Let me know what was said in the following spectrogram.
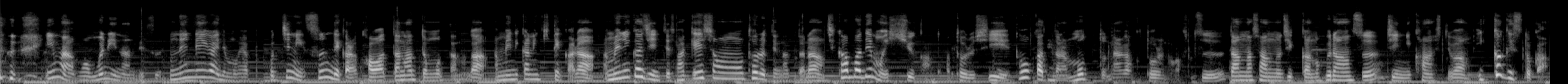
今はもう無理なんです。年齢以外でもやっぱこっちに住んでから変わったなって思ったのがアメリカに来てからアメリカ人ってバケーションを取るってなったら近場でも1週間とか取るし遠かったらもっと長く取るのが普通。旦那さんの実家のフランス人に関しては1ヶ月とか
